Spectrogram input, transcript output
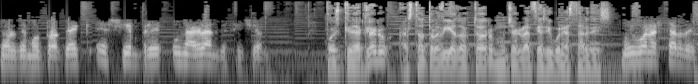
los de Murprotec es siempre una gran decisión. Pues queda claro. Hasta otro día, doctor. Muchas gracias y buenas tardes. Muy buenas tardes.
